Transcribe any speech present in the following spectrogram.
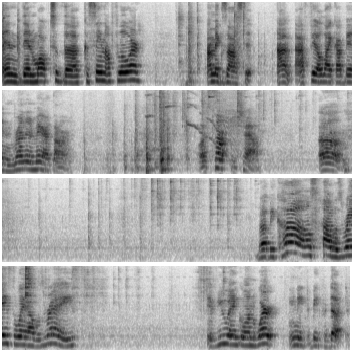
and then walk to the casino floor, I'm exhausted. I, I feel like I've been running a marathon. Or something, child. Um... But because I was raised the way I was raised, if you ain't going to work, you need to be productive.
